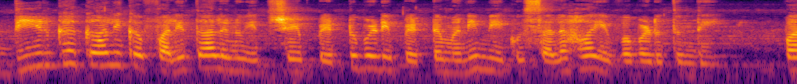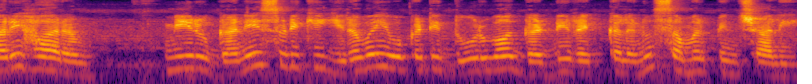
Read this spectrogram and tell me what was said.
దీర్ఘకాలిక ఫలితాలను ఇచ్చే పెట్టుబడి పెట్టమని మీకు సలహా ఇవ్వబడుతుంది. పరిహారం. మీరు గణేశుడికి ఇరవై ఒకటి దూర్వా గడ్డి రెక్కలను సమర్పించాలి.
